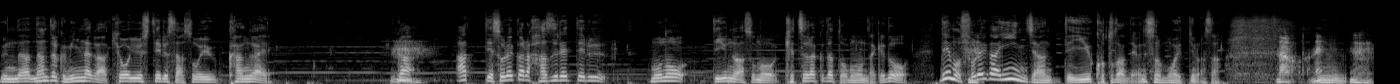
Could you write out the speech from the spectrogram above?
ななんとなくみんなが共有してるさそういう考えがあってそれから外れてるものっていうのはその欠落だと思うんだけどでもそれがいいんじゃんっていうことなんだよねその萌えっていうのはさうんなるほどね。ううんん。うん。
